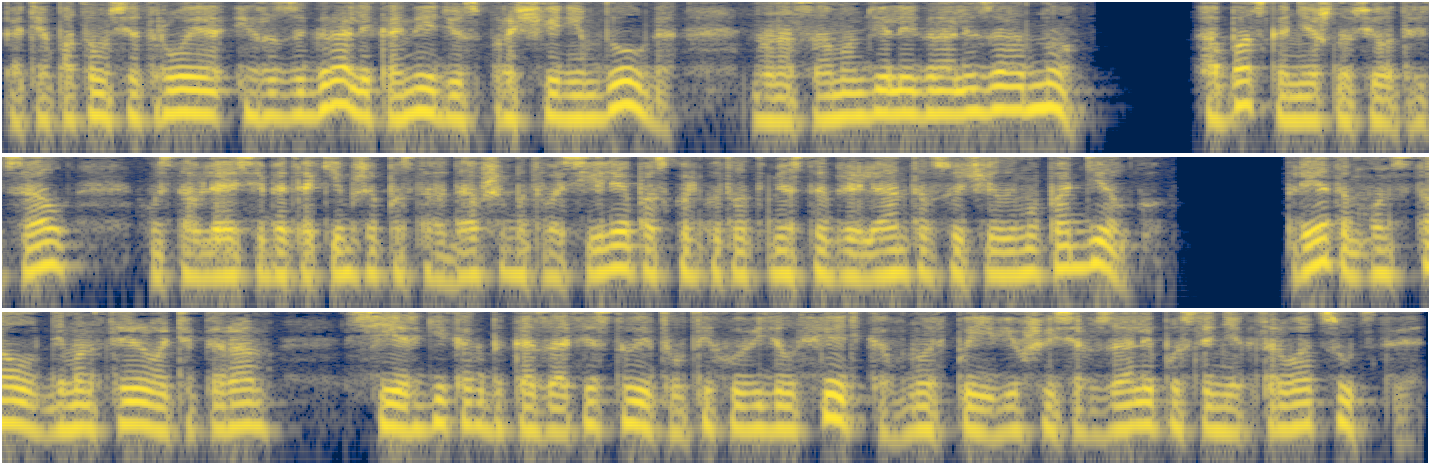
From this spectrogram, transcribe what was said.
хотя потом все трое и разыграли комедию с прощением долга, но на самом деле играли заодно. Аббас, конечно, все отрицал, выставляя себя таким же пострадавшим от Василия, поскольку тот вместо бриллиантов сучил ему подделку. При этом он стал демонстрировать операм, серьги как доказательство, и тут их увидел Федька, вновь появившийся в зале после некоторого отсутствия.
